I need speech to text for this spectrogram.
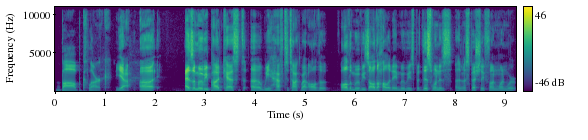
Bob Clark. Yeah. Uh, as a movie podcast, uh, we have to talk about all the all the movies, all the holiday movies, but this one is an especially fun one. Where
